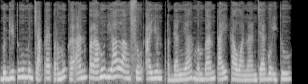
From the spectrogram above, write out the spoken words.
Begitu mencapai permukaan perahu dia langsung ayun pedangnya membantai kawanan jago itu,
